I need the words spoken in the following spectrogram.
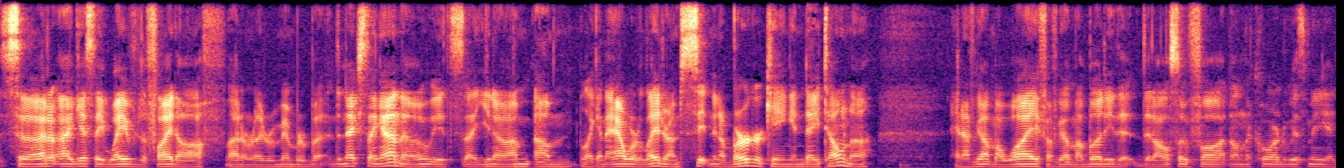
so I don't. I guess they waved the fight off. I don't really remember, but the next thing I know, it's uh, you know I'm I'm like an hour later, I'm sitting in a Burger King in Daytona. And I've got my wife, I've got my buddy that, that also fought on the card with me, and,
